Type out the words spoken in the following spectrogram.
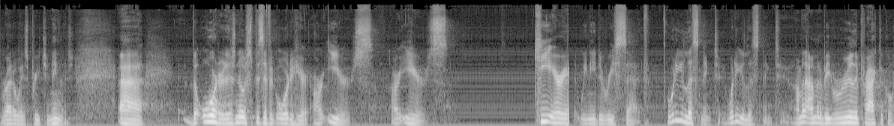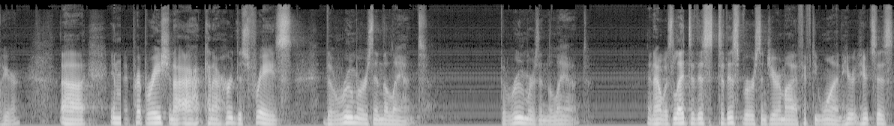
right away preach in English. Uh, the order, there's no specific order here. Our ears, our ears. Key area that we need to reset. What are you listening to? What are you listening to? I'm going to be really practical here. Uh, in my preparation, I, I kind of heard this phrase the rumors in the land. The rumors in the land. And I was led to this, to this verse in Jeremiah 51. Here, here it says,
